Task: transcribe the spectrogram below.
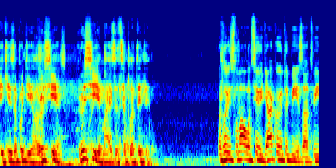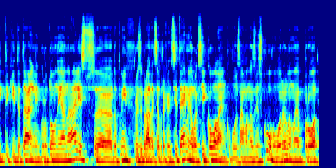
які заподіяла Росія? Росія має за це платити. Важливі слова Олексію. Дякую тобі за твій такий детальний ґрунтовний аналіз. Е, Допоміг розібратися трохи в цій темі. Олексій Коваленко був з нами на зв'язку. Говорили ми про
